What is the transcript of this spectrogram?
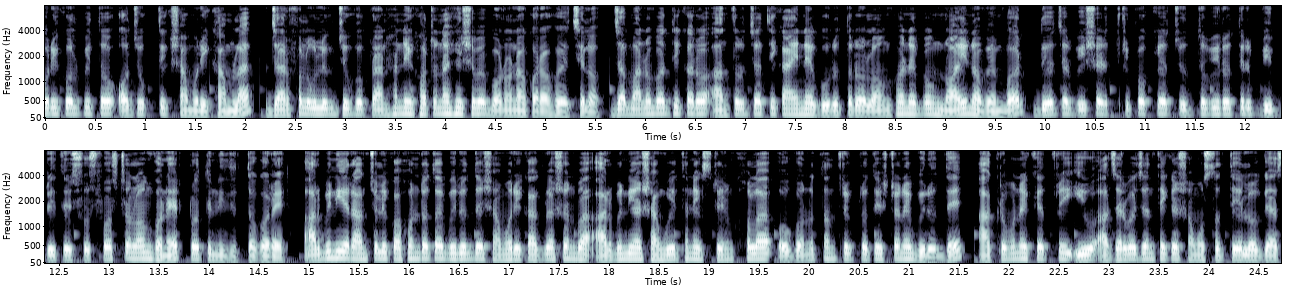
পরিকল্পিত অযৌক্তিক সামরিক হামলা, যার ফলে উল্লেখযোগ্য প্রাণহানির ঘটনা হিসেবে বর্ণনা করা হয়েছিল, যা মানবাধিকার ও আন্তর্জাতিক আইনে গুরুতর লঙ্ঘন এবং নয় নভেম্বর দুই হাজার বিশের ত্রিপক্ষীয় যুদ্ধবিরতির বিবৃতির সুস্পষ্ট লঙ্ঘনের প্রতিনিধিত্ব করে। আর্মেনিয়ার আঞ্চলিক অখণ্ডতার বিরুদ্ধে সামরিক আগ্রাসন বা আর্মেনিয়ার সাংবিধানিক শৃঙ্খলা ও গণতান্ত্রিক প্রতিষ্ঠানের বিরুদ্ধে আক্রমণের ক্ষেত্রে ইউ আজারবাইজান থেকে সমস্ত তেল ও গ্যাস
